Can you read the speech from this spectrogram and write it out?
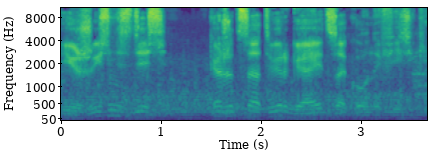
И жизнь здесь, кажется, отвергает законы физики.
